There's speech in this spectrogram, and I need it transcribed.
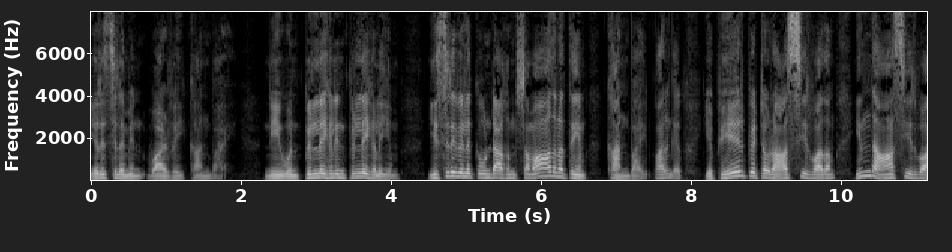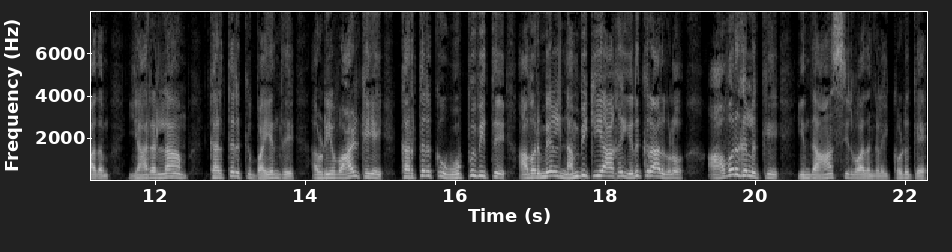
எருசலமின் வாழ்வை காண்பாய். நீ உன் பிள்ளைகளின் பிள்ளைகளையும் இஸ்ரேவேலுக்கு உண்டாகும் சமாதானத்தையும் காண்பாய். பாருங்கள் எப்பேர் பெற்ற ஒரு ஆசீர்வாதம் இந்த ஆசீர்வாதம் யாரெல்லாம் கர்த்தருக்கு பயந்து அவருடைய வாழ்க்கையை கர்த்தருக்கு ஒப்புவித்து அவர் மேல் நம்பிக்கையாக இருக்கிறார்களோ அவர்களுக்கு இந்த ஆசீர்வாதங்களை கொடுக்க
